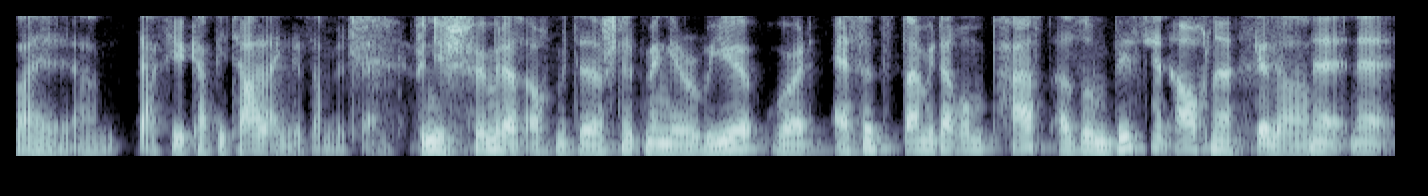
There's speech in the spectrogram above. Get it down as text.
weil ähm, da viel Kapital eingesammelt werden kann. Finde ich schön, wie das auch mit der Schnittmenge Real-World Assets dann wiederum passt. Also ein bisschen auch eine, genau. eine, eine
